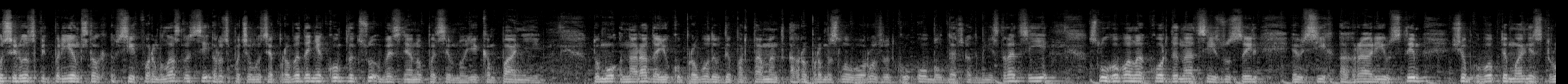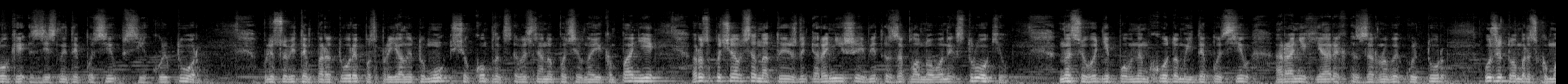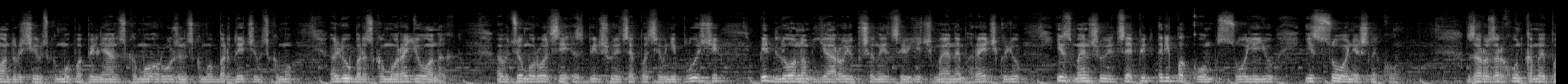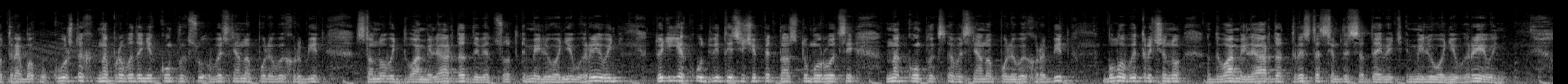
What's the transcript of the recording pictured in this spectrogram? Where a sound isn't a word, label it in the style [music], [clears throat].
У сільгоспідприємствах всіх форм власності розпочалося проведення комплексу весняно-посівної кампанії. Тому нарада, яку проводив департамент агропромислового розвитку облдержадміністрації, слугувала координації зусиль всіх аграріїв з тим, щоб в оптимальні строки здійснити посів всіх культур. Плюсові температури посприяли тому, що комплекс весняно-посівної кампанії розпочався на тиждень раніше від запланованих строків. На сьогодні повним ходом йде посів ранніх ярих зернових культур у Житомирському, Андрушівському, Попільнянському, Ружинському, Бердичівському, Люберському районах. В цьому році збільшуються посівні площі під льоном, ярою, пшеницею, ячменем, гречкою і зменшуються під ріпаком, соєю і соняшником. За розрахунками потреба у коштах на проведення комплексу весняно-польових робіт становить 2 мільярда 900 мільйонів гривень, тоді як у 2015 році на комплекс весняно-польових робіт було витрачено 2 мільярда 379 мільйонів гривень.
